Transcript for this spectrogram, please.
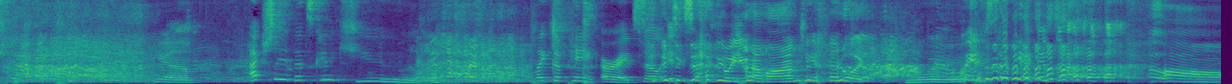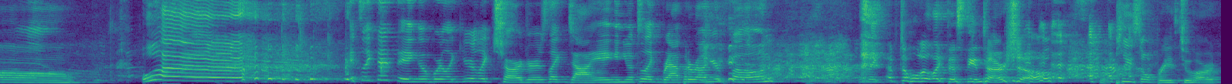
yeah. Actually, that's kind of cute. like the pink. All right, so It's, exactly what you have on. You're like, wait. Wait a second. Oh. Whoa. it's like that thing of where like your like charger is like dying and you have to like wrap it around your phone. I have to hold it like this the entire show. Please don't breathe too hard.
